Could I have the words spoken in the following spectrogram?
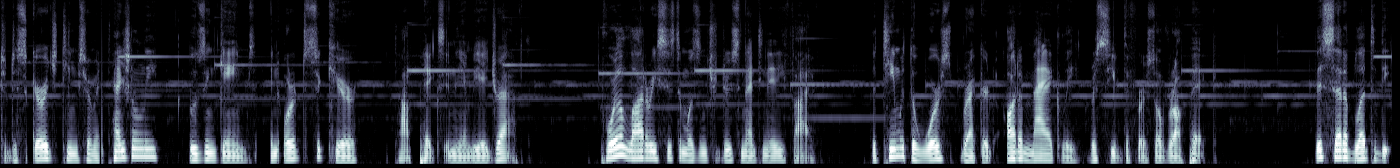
to discourage teams from intentionally losing games in order to secure top picks in the NBA draft. Before the lottery system was introduced in 1985, the team with the worst record automatically received the first overall pick. This setup led to the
